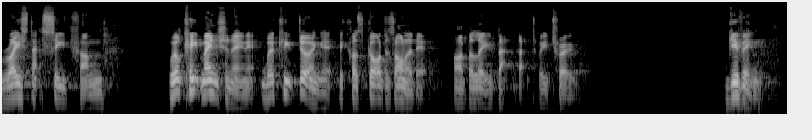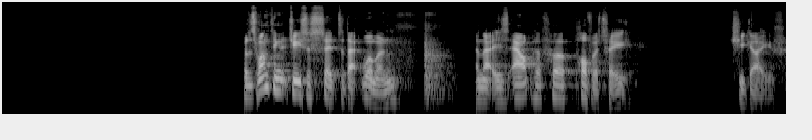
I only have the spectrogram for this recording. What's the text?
raise that seed fund, we'll keep mentioning it, we'll keep doing it because God has honoured it. I believe that, that to be true. Giving. But there's one thing that Jesus said to that woman, and that is out of her poverty, she gave.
